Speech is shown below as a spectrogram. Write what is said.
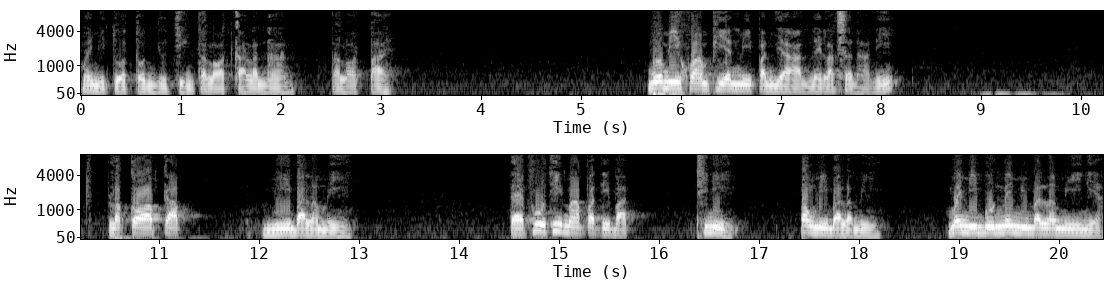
ไม่มีตัวตนอยู่จริงตลอดกาลนานตลอดไป เมื่อมีความเพียรมีปัญญาในลักษณะนี้ ประกอบกับมีบารมี แต่ผู้ที่มาปฏิบัติที่นี่ต้องมีบารมี ไม่มีบุญไม่มีบารมีเนี่ย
